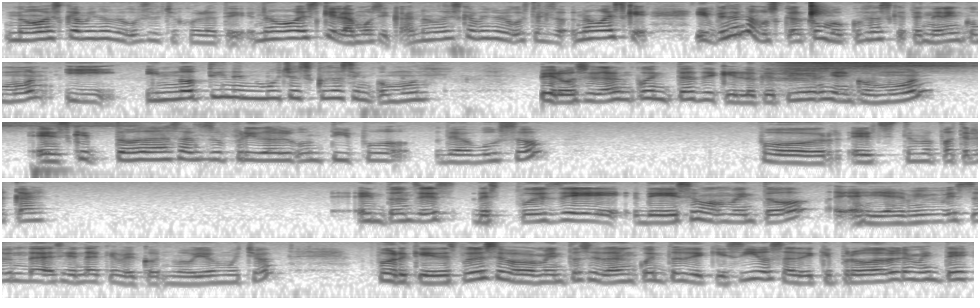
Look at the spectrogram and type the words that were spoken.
No, es que a mí no me gusta el chocolate. No, es que la música. No, es que a mí no me gusta eso. No, es que... Y empiezan a buscar como cosas que tener en común y, y no tienen muchas cosas en común. Pero se dan cuenta de que lo que tienen en común es que todas han sufrido algún tipo de abuso por el sistema patriarcal. Entonces, después de, de ese momento, a mí es una escena que me conmovió mucho, porque después de ese momento se dan cuenta de que sí, o sea, de que probablemente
